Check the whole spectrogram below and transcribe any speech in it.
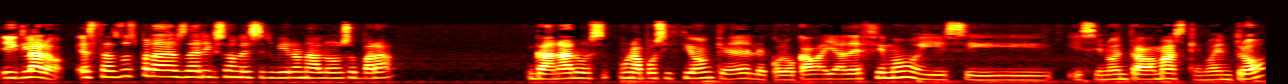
Y claro, estas dos paradas de Ericsson le sirvieron a Alonso para ganar una posición que le colocaba ya décimo y si, y si no entraba más, que no entró,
